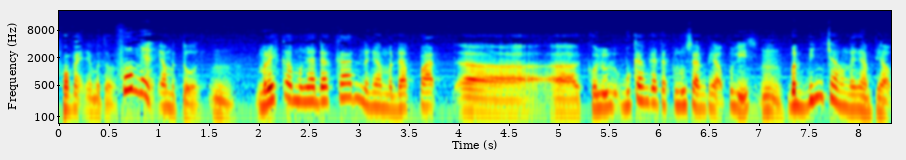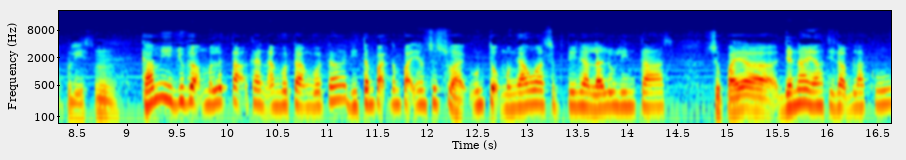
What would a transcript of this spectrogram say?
Format yang betul. Format yang betul. Hmm. Mereka mengadakan dengan mendapat uh, uh, kelulu, bukan kata kelulusan pihak polis, Hmm. berbincang dengan pihak polis. Hmm. Kami juga meletakkan anggota-anggota di tempat-tempat yang sesuai untuk mengawal sepertinya lalu lintas supaya jenayah tidak berlaku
